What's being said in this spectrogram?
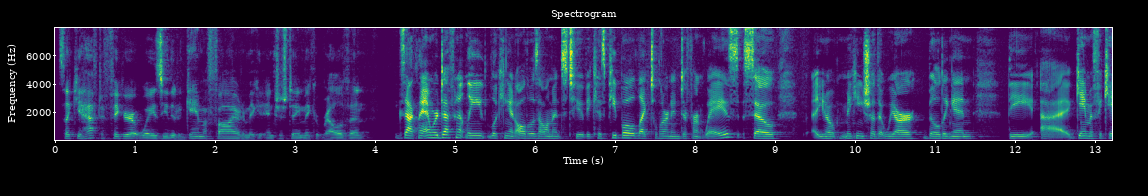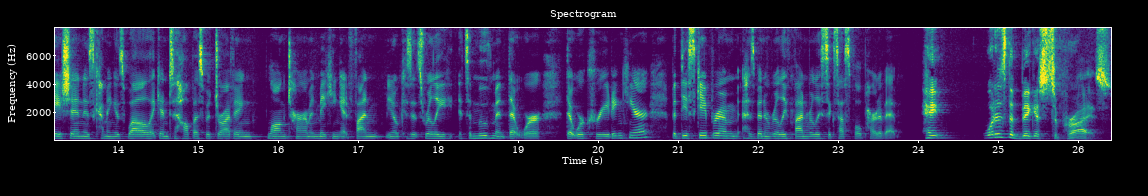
It's like you have to figure out ways either to gamify or to make it interesting make it relevant. Exactly. And we're definitely looking at all those elements too, because people like to learn in different ways. So, you know, making sure that we are building in the uh, gamification is coming as well, again to help us with driving long term and making it fun. You know, because it's really it's a movement that we're that we're creating here. But the escape room has been a really fun, really successful part of it. Hey, what is the biggest surprise?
